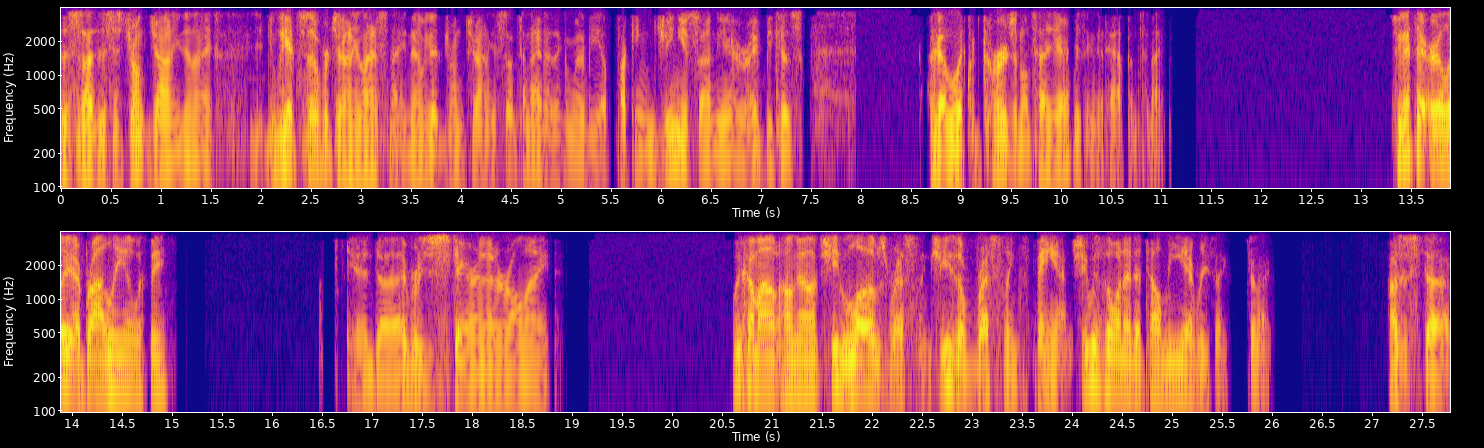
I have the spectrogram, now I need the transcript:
this is this is drunk Johnny tonight. We had sober Johnny last night. Now we got drunk Johnny. So tonight I think I'm going to be a fucking genius on the air, right? Because I got liquid courage and I'll tell you everything that happened tonight. So we got there early. I brought Leah with me, and uh, everybody's just staring at her all night. We come out, hung out. She loves wrestling. She's a wrestling fan. She was the one that had to tell me everything tonight. I was just uh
